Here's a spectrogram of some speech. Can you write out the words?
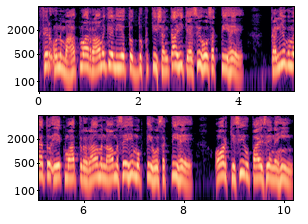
फिर उन महात्मा राम के लिए तो दुख की शंका ही कैसे हो सकती है? कलयुग में तो एकमात्र राम नाम से ही मुक्ति हो सकती है, और किसी उपाय से नहीं।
